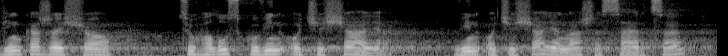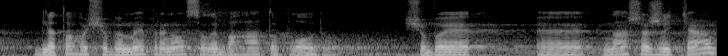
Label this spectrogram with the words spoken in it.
Він каже, що цю галузку Він очищає. Він очищає наше серце для того, щоб ми приносили багато плоду, щоб е, наше життя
